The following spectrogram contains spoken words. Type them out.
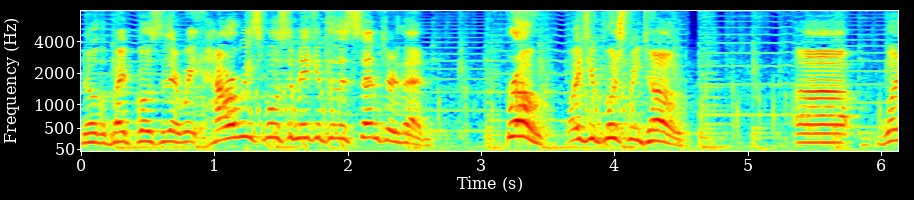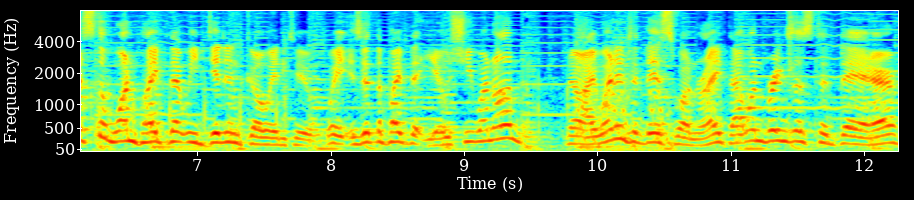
No, the pipe goes to there. Wait, how are we supposed to make it to the center then? Bro, why'd you push me, Toad? Uh, what's the one pipe that we didn't go into? Wait, is it the pipe that Yoshi went on? No, I went into this one, right? That one brings us to there.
